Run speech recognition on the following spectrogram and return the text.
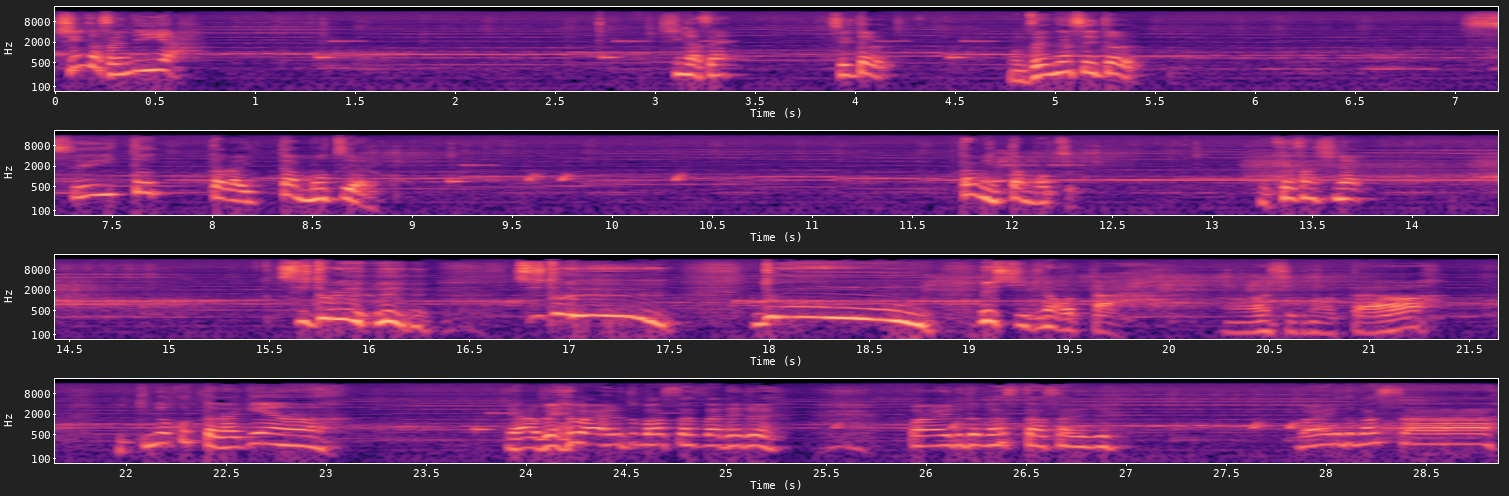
進化せんでいいや。進化せん。吸い取る。もう全然吸い取る。吸い取ったら一旦持つやろ。多分一旦持つ。計算しない。吸い取れ吸い取れドーンよし、生き残った。よし、生き残ったよ。生き残っただけやん。やべえ、ワイルドバスターされる。ワイルドバスターされる。ワイルドバスター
